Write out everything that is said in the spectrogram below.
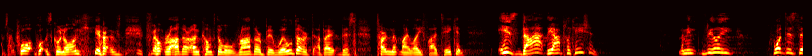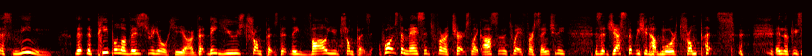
I was like, what, what was going on here? I felt rather uncomfortable, rather bewildered about this turn that my life had taken. Is that the application? I mean, really, what does this mean? That the people of Israel here, that they use trumpets, that they value trumpets. What's the message for a church like us in the 21st century? Is it just that we should have more trumpets? in the case,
